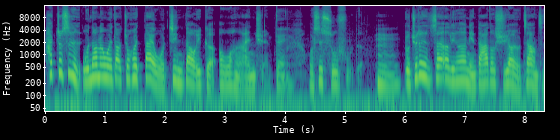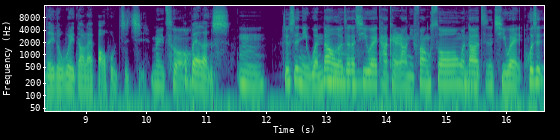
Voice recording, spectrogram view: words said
他就是闻到那味道就会带我进到一个哦，我很安全，对，我是舒服的。嗯，我觉得在二零二二年，大家都需要有这样子的一个味道来保护自己，没错，balance，嗯。就是你闻到了这个气味，它可以让你放松。闻到了这个气味，或是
